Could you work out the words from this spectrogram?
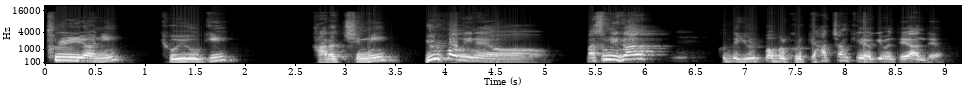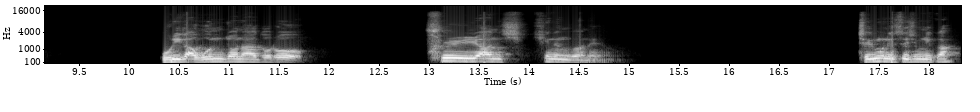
훈련이, 교육이, 가르침이 율법이네요. 맞습니까? 근데 율법을 그렇게 하찮게 여기면 돼야 안 돼요? 우리가 온전하도록 훈련시키는 거네요. 질문 있으십니까?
